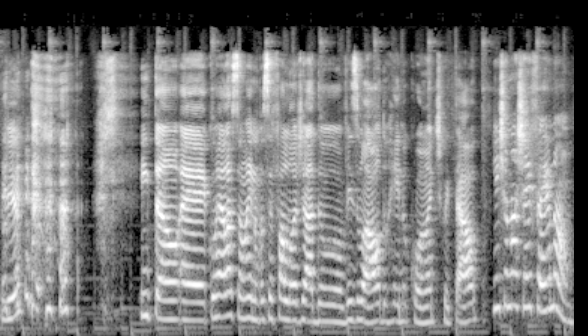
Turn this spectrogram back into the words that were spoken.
viu? Então, é, com relação, Eno, você falou já do visual do reino quântico e tal. Gente, eu não achei feio, não.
